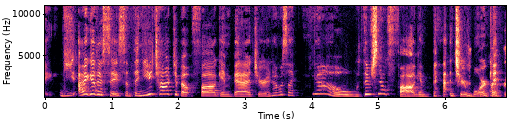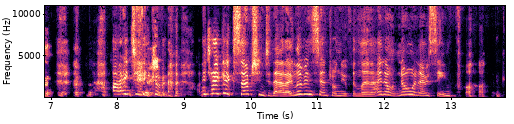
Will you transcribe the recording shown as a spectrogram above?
I got to say something. You talked about fog and badger, and I was like, no, there's no fog and badger, Morgan. I take I take exception to that. I live in central Newfoundland. I don't know when I've seen fog.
